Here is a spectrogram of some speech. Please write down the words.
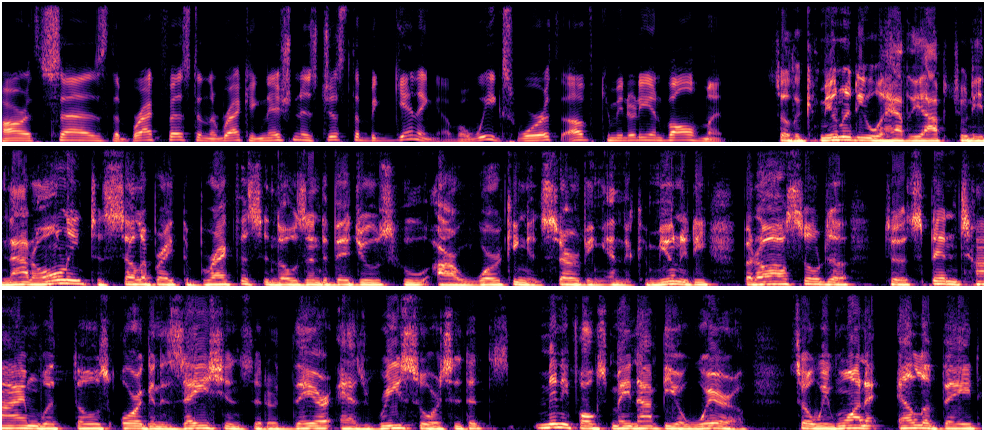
Harth says the breakfast and the recognition is just the beginning of a week's worth of community involvement. So the community will have the opportunity not only to celebrate the breakfast and those individuals who are working and serving in the community, but also to, to spend time with those organizations that are there as resources that many folks may not be aware of. So we want to elevate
